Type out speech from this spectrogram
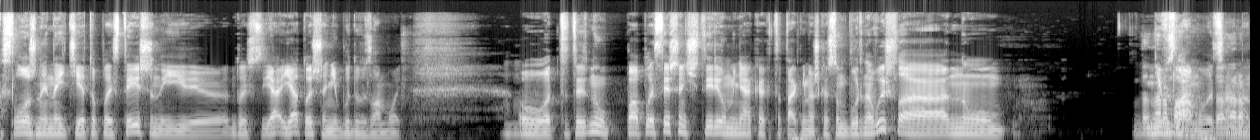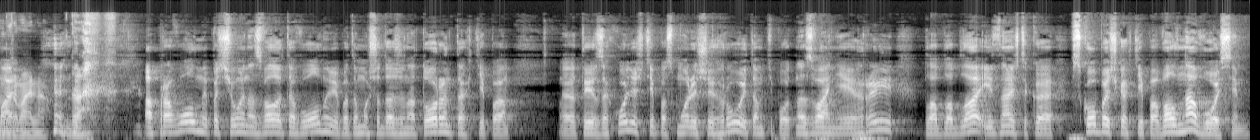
сложный найти эту PlayStation, и, ну, то есть я, я точно не буду взломать. Uh-huh. Вот, ну, по PlayStation 4 у меня как-то так немножко сумбурно вышло, ну, да не нормально, взламываются, да нормально. нормально. Да. А про волны, почему я назвал это волнами? Потому что даже на торрентах, типа, э, ты заходишь, типа, смотришь игру, и там, типа, вот название игры, бла-бла-бла, и, знаешь, такая в скобочках, типа, волна 8.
